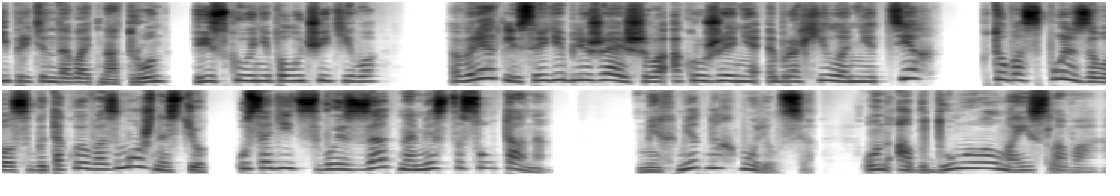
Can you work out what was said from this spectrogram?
и претендовать на трон, рискуя не получить его? Вряд ли среди ближайшего окружения Эбрахила нет тех, кто воспользовался бы такой возможностью усадить свой зад на место султана. Мехмед нахмурился. Он обдумывал мои слова.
